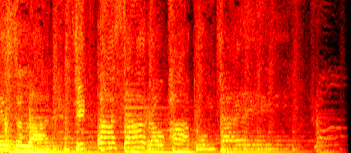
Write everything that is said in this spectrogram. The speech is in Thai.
ยสละจิตอาสาเราภาคภูมิใจ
